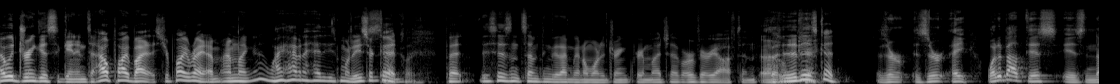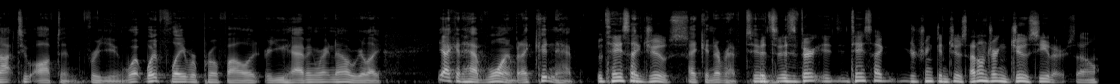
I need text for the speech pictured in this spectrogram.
I would drink this again, and I'll probably buy this. You're probably right. I'm, I'm like, oh, why haven't I had these more? These are Exactly. good, but this isn't something that I'm going to want to drink very much of or very often. Uh, But it is good. Is there? Is there? Hey, what about this? Is not too often for you. What what flavor profile are you having right now? Where you're like, yeah, I could have one, but I couldn't have. It tastes like juice. I could never have two. It's it's very. It tastes like you're drinking juice. I don't drink juice either, so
